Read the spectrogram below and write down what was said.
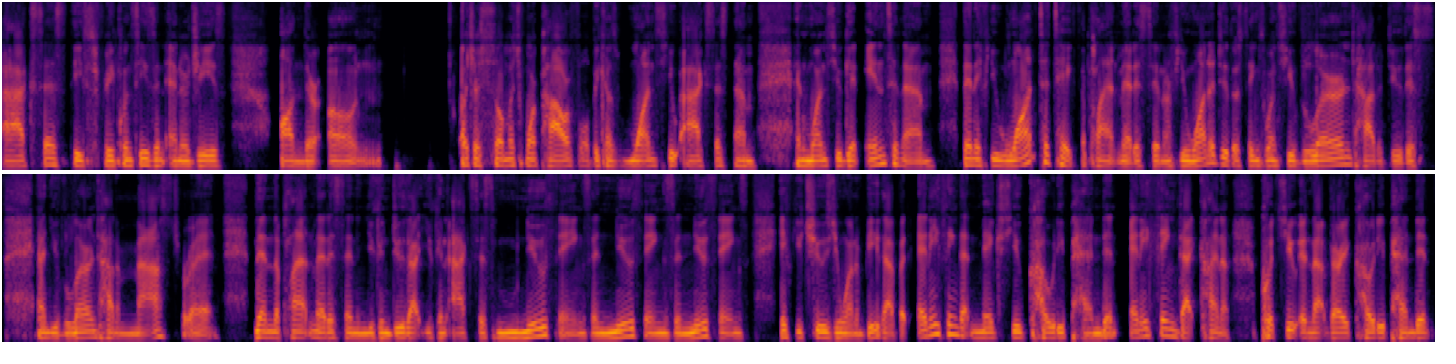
access these frequencies and energies on their own which are so much more powerful because once you access them and once you get into them, then if you want to take the plant medicine or if you want to do those things, once you've learned how to do this and you've learned how to master it, then the plant medicine and you can do that. You can access new things and new things and new things if you choose you want to be that. But anything that makes you codependent, anything that kind of puts you in that very codependent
